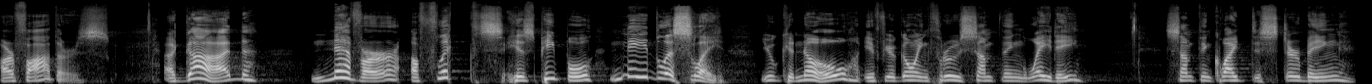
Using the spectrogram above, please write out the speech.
our fathers. A God never afflicts his people needlessly. You can know if you're going through something weighty, something quite disturbing,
